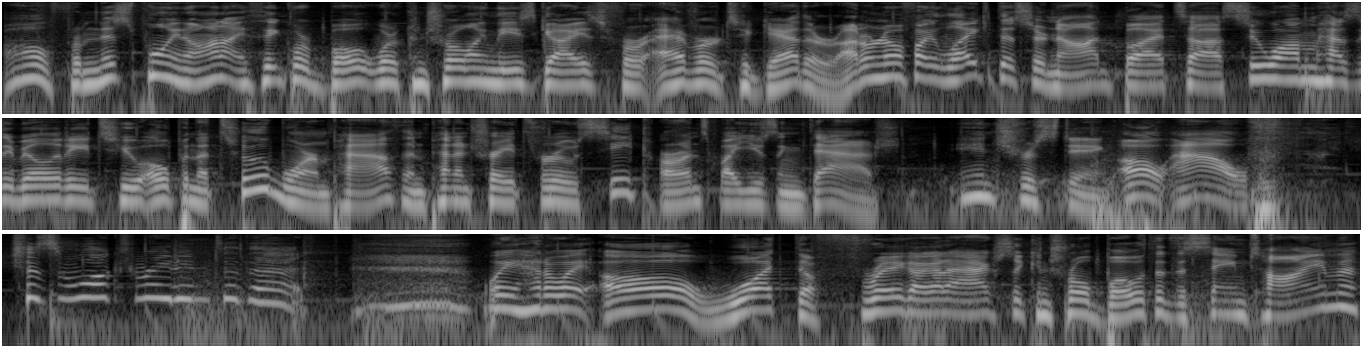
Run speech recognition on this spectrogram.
Oh, from this point on, I think we're both we're controlling these guys forever together. I don't know if I like this or not, but uh, Suam has the ability to open the tube worm path and penetrate through sea currents by using dash. Interesting. Oh, ow. Just walked right into that. Wait, how do I... Oh, what the frig? I gotta actually control both at the same time? This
